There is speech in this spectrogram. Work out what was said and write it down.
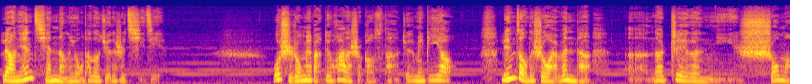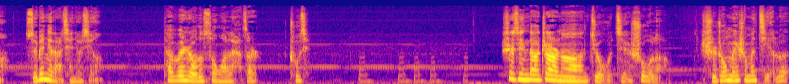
两年前能用，他都觉得是奇迹。我始终没把对话的事告诉他，觉得没必要。临走的时候，我还问他。呃，那这个你收吗？随便给点钱就行。他温柔的送我俩字儿：出去。事情到这儿呢就结束了，始终没什么结论。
